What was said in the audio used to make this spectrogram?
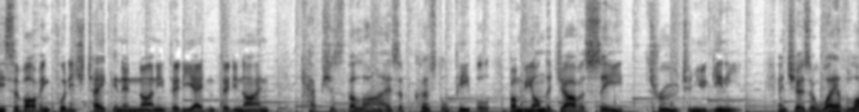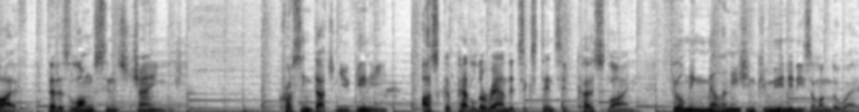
his surviving footage taken in 1938 and 39 captures the lives of coastal people from beyond the Java Sea through to New Guinea and shows a way of life that has long since changed. Crossing Dutch New Guinea, Oskar paddled around its extensive coastline, filming Melanesian communities along the way.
